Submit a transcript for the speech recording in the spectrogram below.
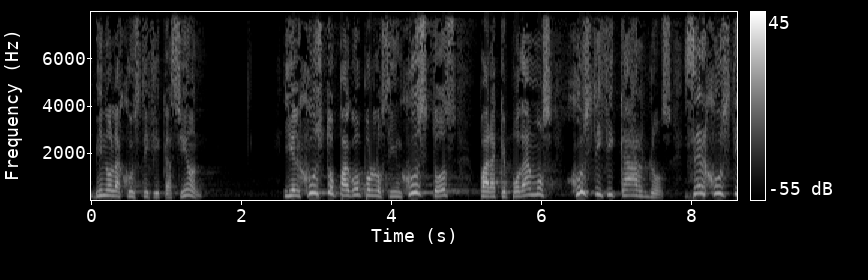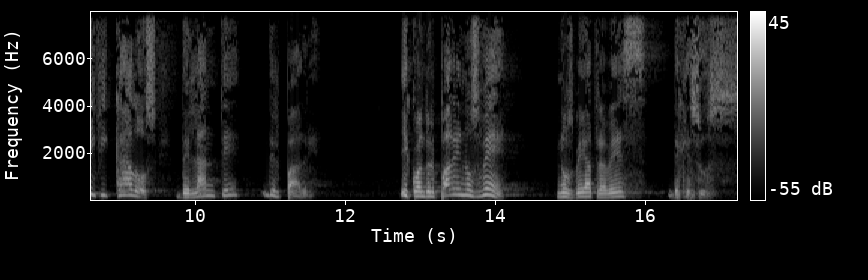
vino la justificación. Y el justo pagó por los injustos para que podamos justificarnos, ser justificados delante del Padre. Y cuando el Padre nos ve, nos ve a través de Jesús.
